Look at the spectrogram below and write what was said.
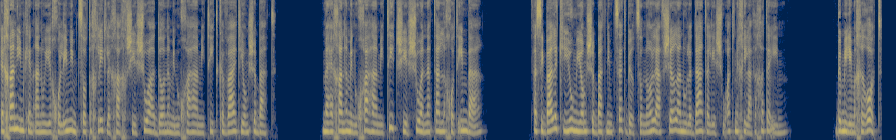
היכן אם כן אנו יכולים למצוא תכלית לכך שישוע אדון המנוחה האמיתית קבע את יום שבת? מהיכן המנוחה האמיתית שישוע נתן לחוטאים בה? הסיבה לקיום יום שבת נמצאת ברצונו לאפשר לנו לדעת על ישועת מחילת החטאים. במילים אחרות,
